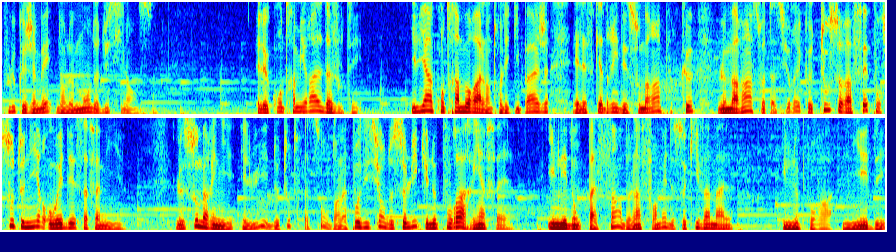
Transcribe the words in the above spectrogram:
plus que jamais dans le monde du silence. Et le contre-amiral d'ajouter il y a un contrat moral entre l'équipage et l'escadrille des sous-marins pour que le marin soit assuré que tout sera fait pour soutenir ou aider sa famille. Le sous-marinier est lui, de toute façon, dans la position de celui qui ne pourra rien faire. Il n'est donc pas sain de l'informer de ce qui va mal il ne pourra ni aider,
